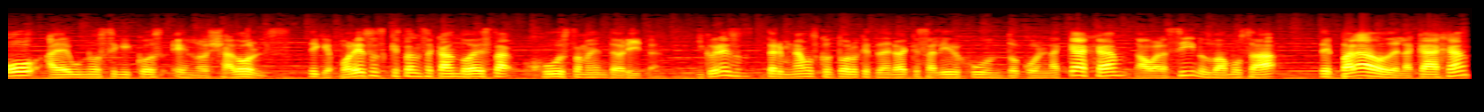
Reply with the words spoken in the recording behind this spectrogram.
o hay algunos psíquicos en los Shadows. Así que por eso es que están sacando esta justamente ahorita. Y con eso terminamos con todo lo que tendrá que salir junto con la caja. Ahora sí, nos vamos a separado de la caja.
